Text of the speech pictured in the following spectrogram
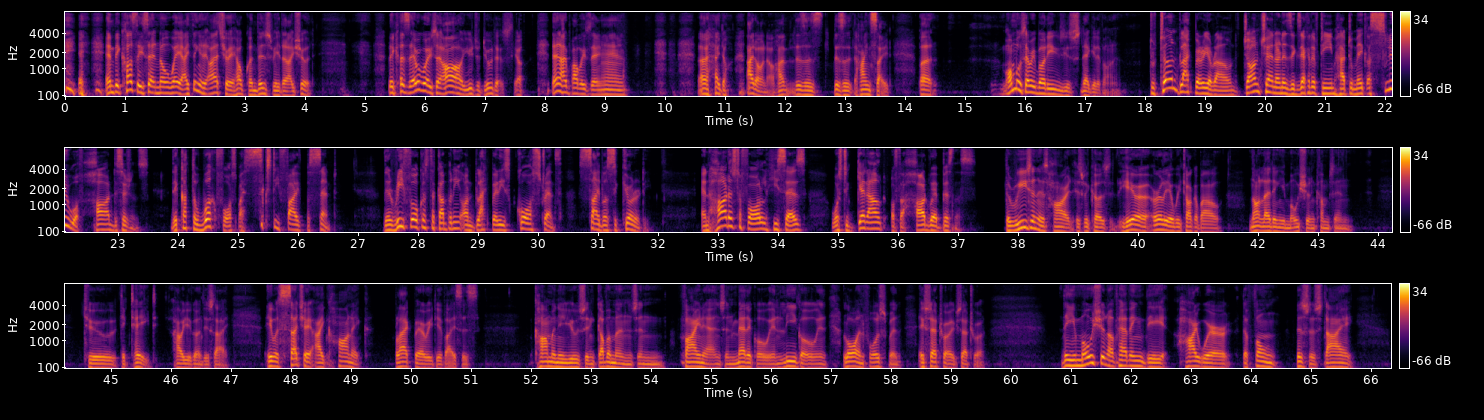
and because they said no way, I think it actually helped convince me that I should. because everybody said, "Oh, you should do this," you know. then I probably say, eh, uh, I don't, I don't know. this is this is hindsight, but almost everybody is negative on it. To turn BlackBerry around, John Chen and his executive team had to make a slew of hard decisions. They cut the workforce by 65%. They refocused the company on BlackBerry's core strength, cybersecurity. And hardest of all, he says, was to get out of the hardware business. The reason it's hard is because here earlier we talked about not letting emotion comes in to dictate how you're going to decide. It was such an iconic BlackBerry devices commonly used in governments and finance and medical and legal and law enforcement, etc., etc. The emotion of having the hardware, the phone business die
